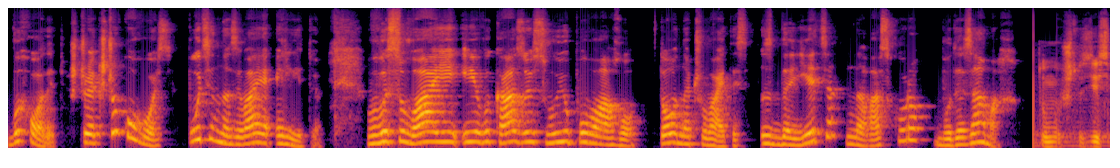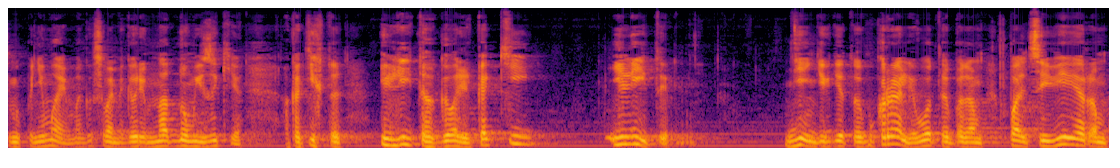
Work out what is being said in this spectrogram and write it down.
виходить, що якщо когось Путін називає елітою, висуває і виказує свою повагу, то начувайтесь, здається, на вас скоро буде замах. Думаю, что здесь мы понимаем, мы с вами говорим на одном языке. О каких-то элитах говорили. Какие элиты? Деньги где-то украли, вот и потом пальцы веером,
